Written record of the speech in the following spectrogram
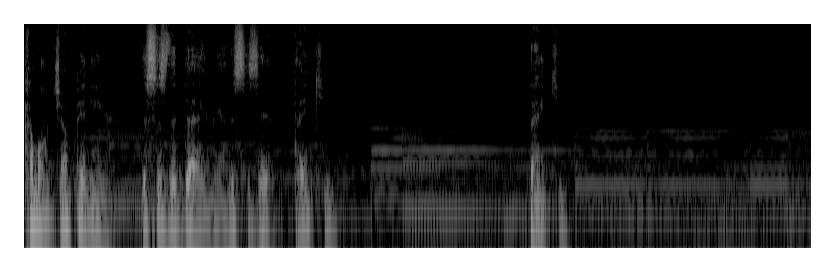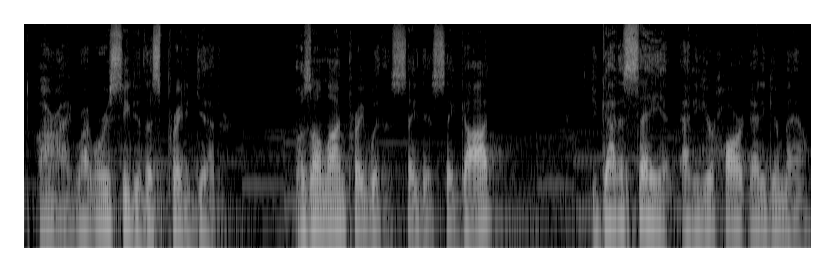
Come on, jump in here. This is the day, man. This is it. Thank you. Thank you. All right, right where we're seated, let's pray together. Those online, pray with us. Say this Say, God, you got to say it out of your heart, out of your mouth.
